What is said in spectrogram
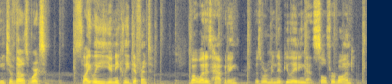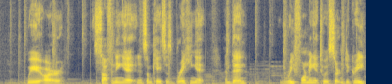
Each of those works slightly uniquely different, but what is happening is we're manipulating that sulfur bond. We are softening it and in some cases breaking it and then reforming it to a certain degree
